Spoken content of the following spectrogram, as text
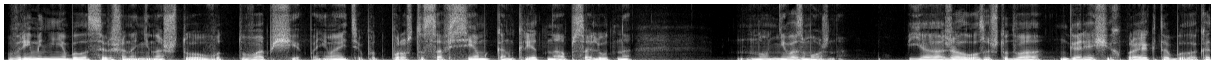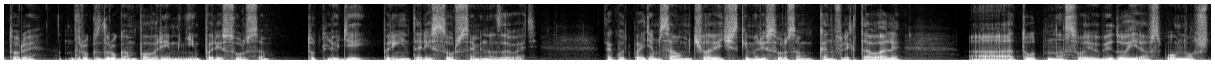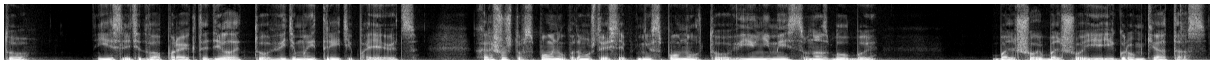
Времени не было совершенно ни на что, вот вообще, понимаете, вот просто совсем конкретно, абсолютно, ну, невозможно. Я жаловался, что два горящих проекта было, которые друг с другом по времени и по ресурсам, тут людей принято ресурсами называть. Так вот, по этим самым человеческим ресурсам конфликтовали – а тут, на свою беду, я вспомнил, что если эти два проекта делать, то, видимо, и третий появится. Хорошо, что вспомнил, потому что если не вспомнил, то в июне месяце у нас был бы большой-большой и громкий атас.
